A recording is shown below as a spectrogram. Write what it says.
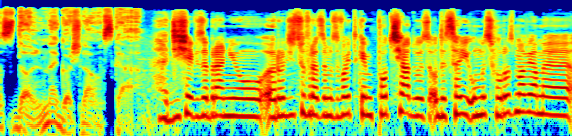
z Dolnego Śląska. Dzisiaj w zebraniu rodziców razem z Wojtkiem Podsiadły z Odysei Umysłu rozmawiamy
